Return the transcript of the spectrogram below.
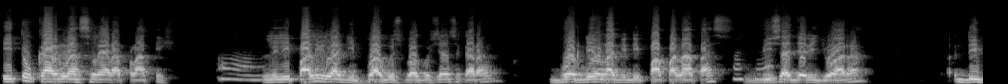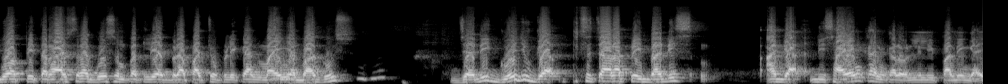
Itu karena selera pelatih. Hmm. Lili Pali lagi bagus-bagusnya sekarang Borneo lagi di papan atas, uh -huh. bisa jadi juara. Di bawah Peter Haisra, gue sempat lihat berapa cuplikan mainnya bagus. Uh -huh. Jadi gue juga secara pribadi agak disayangkan kalau Lili Pali nggak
